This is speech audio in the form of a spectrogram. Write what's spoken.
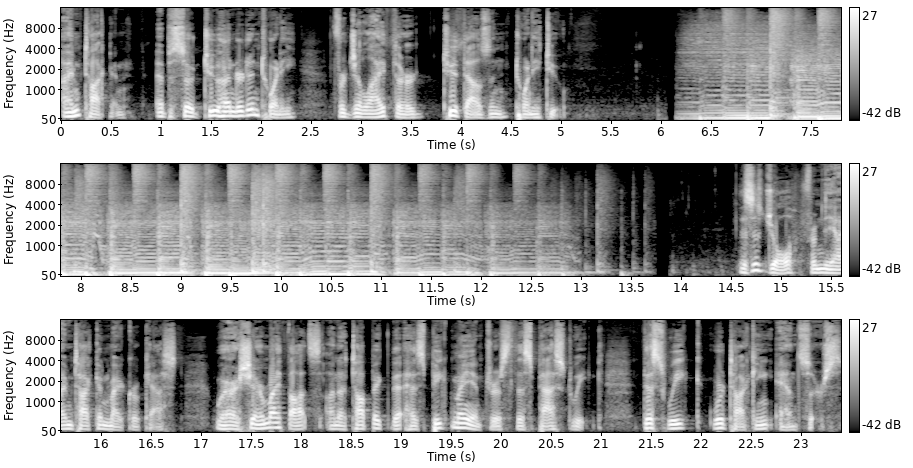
I'm Talking, episode 220 for July 3rd, 2022. This is Joel from the I'm Talking Microcast, where I share my thoughts on a topic that has piqued my interest this past week. This week, we're talking answers.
